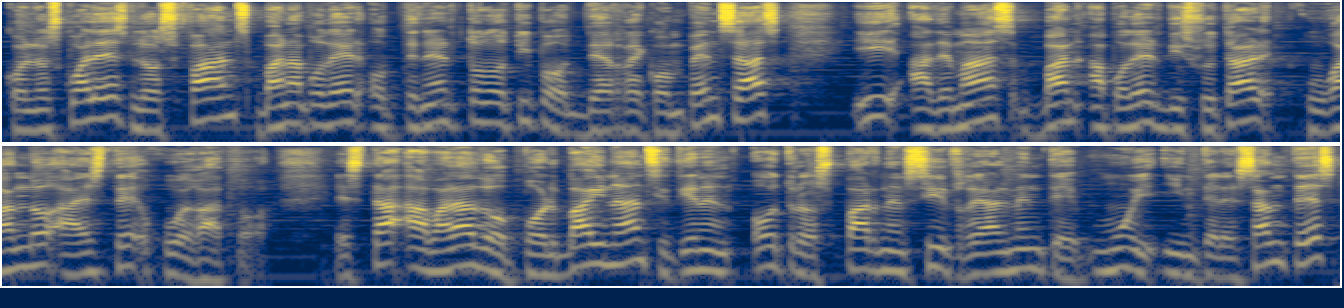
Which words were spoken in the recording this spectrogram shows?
con los cuales los fans van a poder obtener todo tipo de recompensas y además van a poder disfrutar jugando a este juegazo. Está avalado por Binance y tienen otros partnerships realmente muy interesantes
